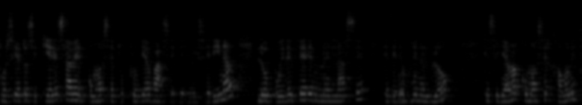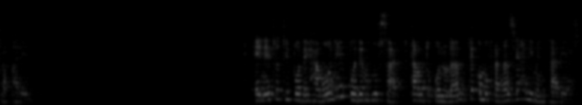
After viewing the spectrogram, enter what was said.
Por cierto, si quieres saber cómo hacer tus propias bases de glicerina, lo puedes ver en un enlace que tenemos en el blog que se llama Cómo hacer jabones transparentes. En estos tipos de jabones podemos usar tanto colorantes como fragancias alimentarias,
